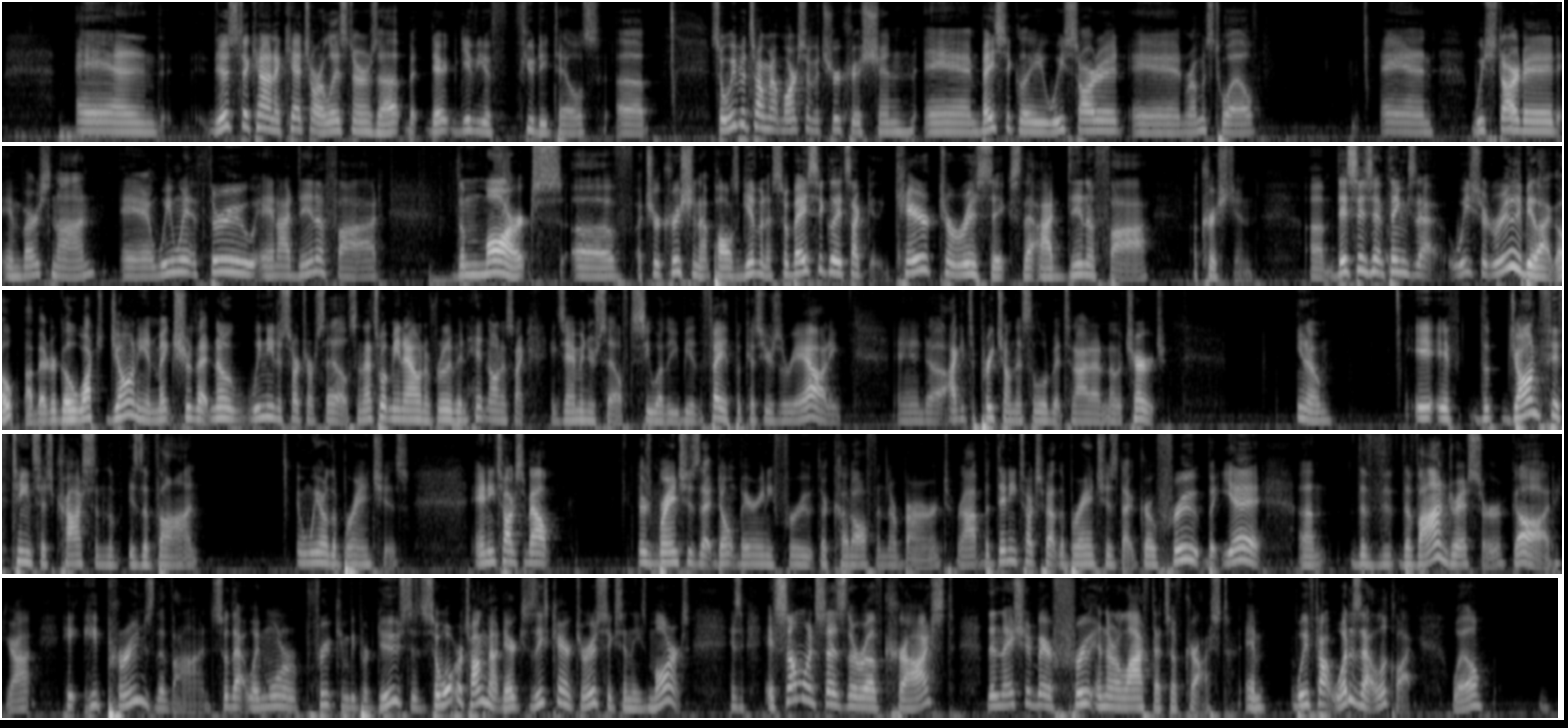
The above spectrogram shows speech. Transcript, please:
and just to kind of catch our listeners up, but Derek, give you a few details. Uh, so we've been talking about marks of a true Christian, and basically we started in Romans 12, and we started in verse 9, and we went through and identified the marks of a true Christian that Paul's given us. So basically, it's like characteristics that identify a Christian. Um, this isn't things that we should really be like, oh, I better go watch Johnny and make sure that no, we need to search ourselves. And that's what me and Alan have really been hitting on. Is like examine yourself to see whether you be of the faith. Because here's the reality, and uh, I get to preach on this a little bit tonight at another church. You know, if the John 15 says Christ is the, vine, and we are the branches. And he talks about there's branches that don't bear any fruit, they're cut off and they're burned, right? But then he talks about the branches that grow fruit, but yet um, the the vine dresser, God, right? He he prunes the vine so that way more fruit can be produced. So what we're talking about, Derek, is these characteristics and these marks is if someone says they're of Christ, then they should bear fruit in their life that's of Christ. And we've taught what does that look like? Well,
